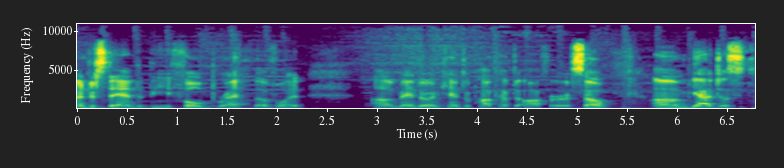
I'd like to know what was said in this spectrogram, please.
understand the full breadth of what uh, Mando and Canto Pop have to offer. So, um, yeah, just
